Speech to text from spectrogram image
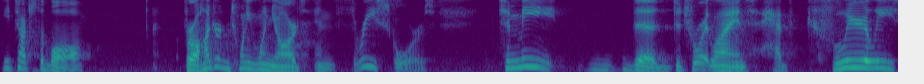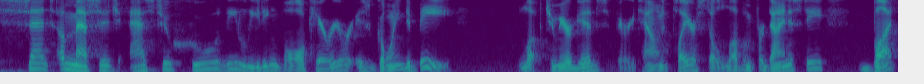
he touched the ball for 121 yards and three scores. To me, the Detroit Lions have clearly sent a message as to who the leading ball carrier is going to be. Look, Jahmyr Gibbs, very talented player, still love him for dynasty, but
